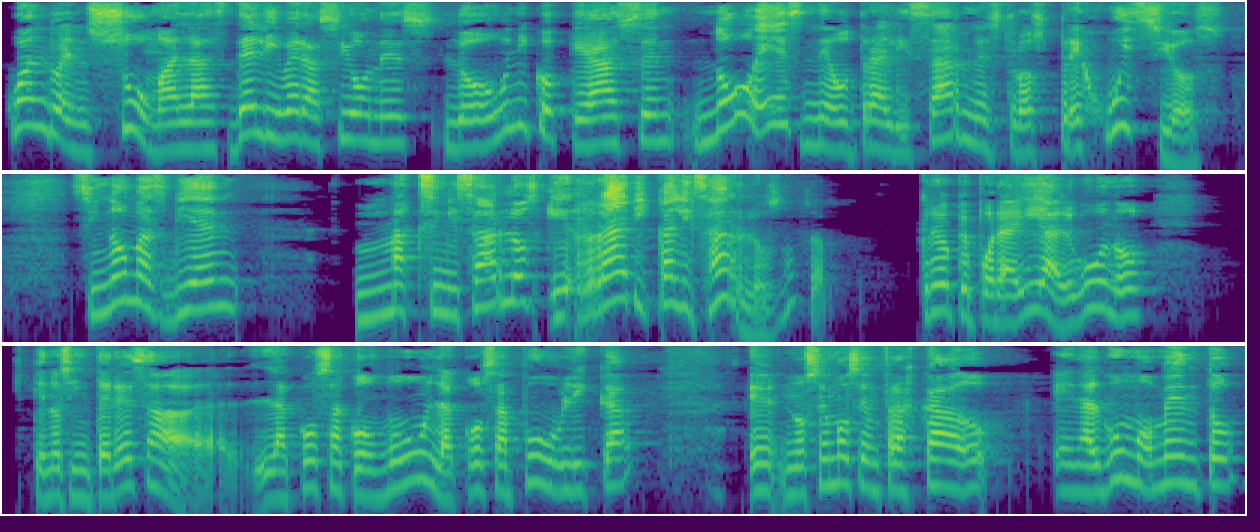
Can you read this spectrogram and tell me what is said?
cuando en suma las deliberaciones lo único que hacen no es neutralizar nuestros prejuicios, sino más bien maximizarlos y radicalizarlos. creo que por ahí alguno que nos interesa la cosa común, la cosa pública, eh, nos hemos enfrascado en algún momento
